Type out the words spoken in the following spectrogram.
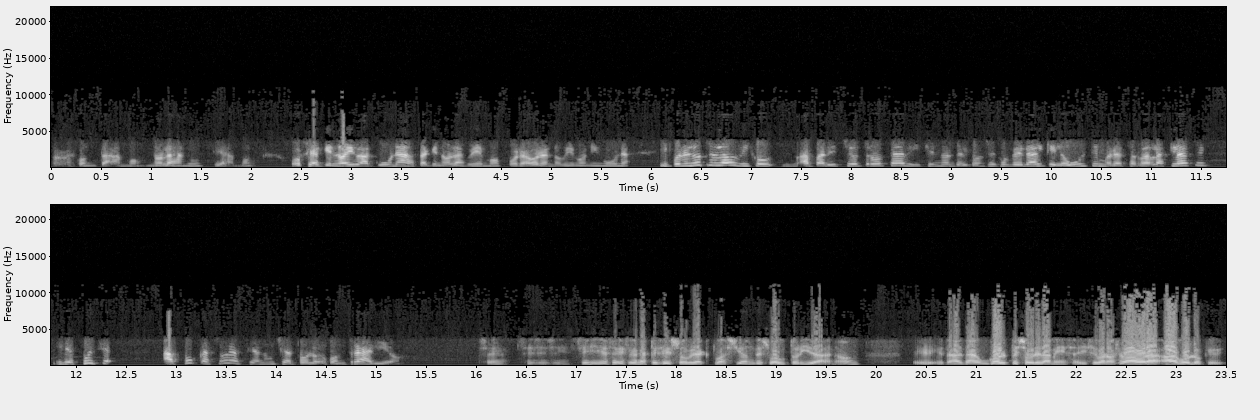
no las contamos, no las anunciamos. O sea que no hay vacunas hasta que no las vemos. Por ahora no vimos ninguna. Y por el otro lado dijo, apareció Trota diciendo ante el Consejo Federal que lo último era cerrar las clases y después a pocas horas se anuncia todo lo contrario. Sí, sí, sí, sí. Sí, es, es una especie de sobreactuación de su autoridad, ¿no? Eh, da, un golpe sobre la mesa y dice bueno yo ahora hago lo que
